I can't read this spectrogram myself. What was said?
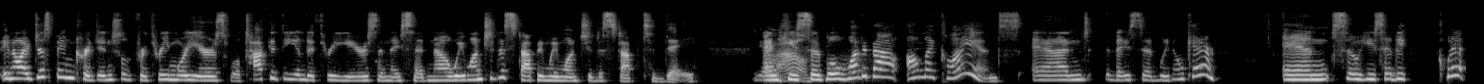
you know, I've just been credentialed for three more years. We'll talk at the end of three years. And they said, No, we want you to stop and we want you to stop today. Yeah, and wow. he said, Well, what about all my clients? And they said, We don't care. And so he said he quit.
